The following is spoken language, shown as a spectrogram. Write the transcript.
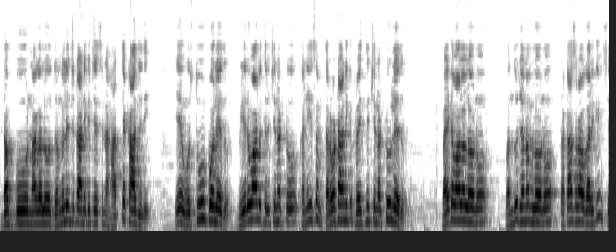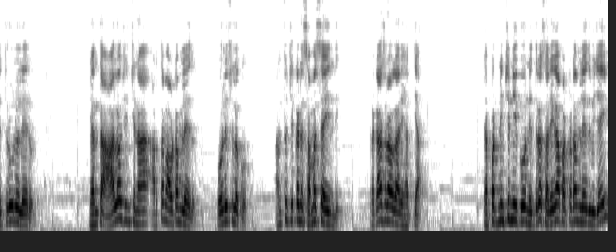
డబ్బు నగలు దొంగిలించడానికి చేసిన హత్య కాదిది. ఏ వస్తువు పోలేదు. బీరువాలు తెరిచినట్టు కనీసం తెరవటానికి ప్రయత్నించినట్టు లేదు. బయట వాళ్ళలోనూ బంధుజనంలోనూ ప్రకాశరావు గారికి శత్రువులు లేరు. ఎంత ఆలోచించినా అర్థం అవటం లేదు పోలీసులకు. అంతు చిక్కని సమస్య అయింది ప్రకాశరావు గారి హత్య. ఎప్పటి నుంచి నీకు నిద్ర సరిగా పట్టడం లేదు విజయ్?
